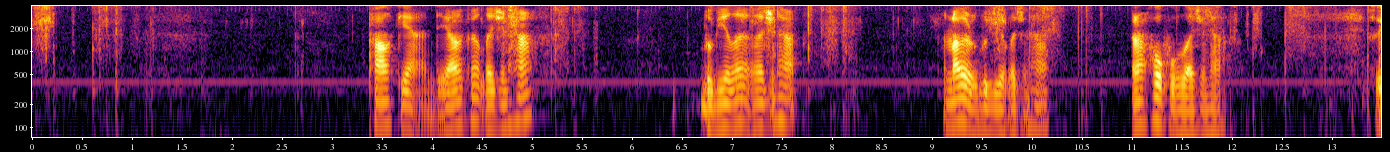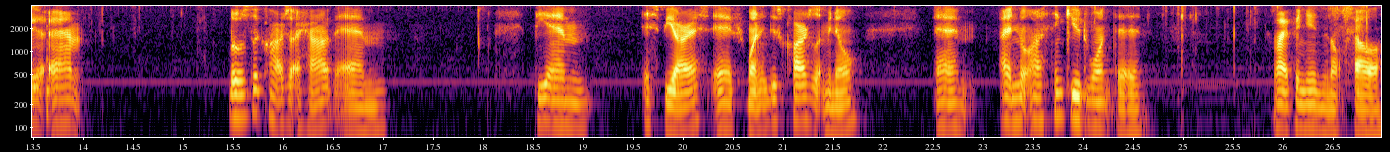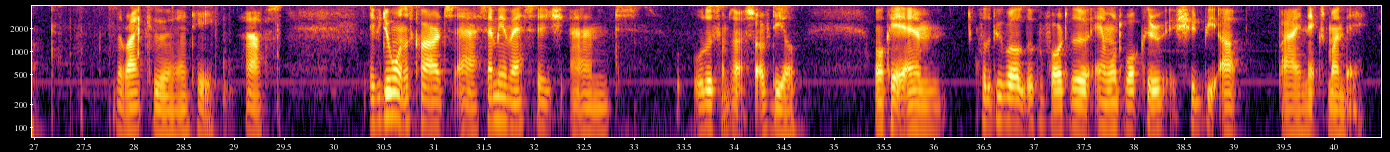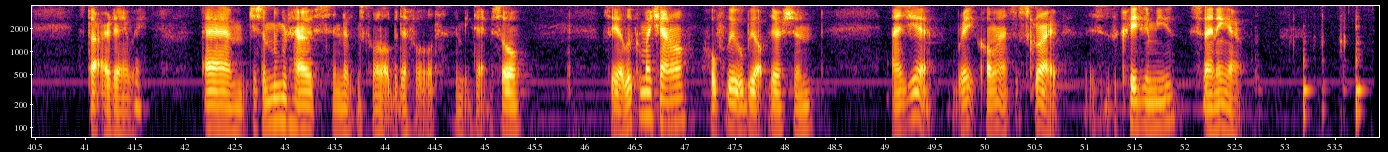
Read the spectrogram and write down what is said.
Palkia and Dialga, Legend half. Lugia Legend half. Another Lugia Legend half. And a Ho-Oh Legend half. So yeah, um, those are the cards I have. Um, PM SBRS. If you wanted these cards, let me know. Um, I know. I think you'd want the, in my opinion, the Noctowl, the Raikou and Entei halves. If you do want those cards, uh, send me a message and we'll do some sort of deal. Okay, um, for the people looking forward to the Emerald walkthrough, it should be up by next Monday. Started anyway. Um, just a moving house and everything's going a little bit difficult in the meantime. So, so yeah, look at my channel. Hopefully, it will be up there soon. And yeah, rate, comment, and subscribe. This is the Crazy Mew signing out.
